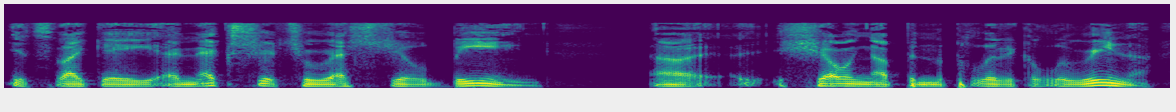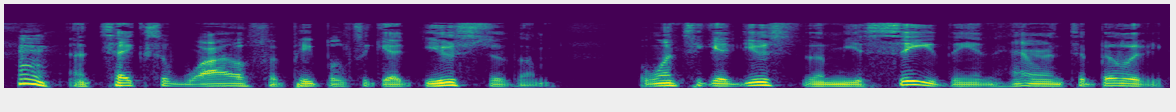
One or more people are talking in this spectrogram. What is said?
it's like a, an extraterrestrial being, uh, showing up in the political arena. And it takes a while for people to get used to them. But once you get used to them, you see the inherent ability.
